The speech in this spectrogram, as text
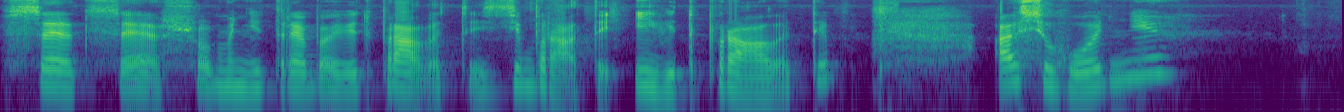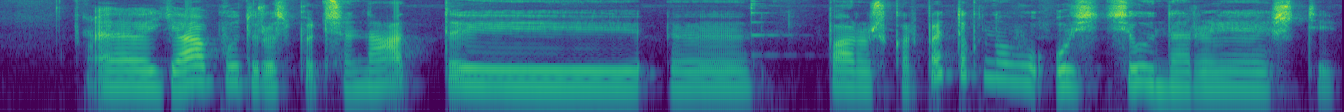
все це, що мені треба відправити, зібрати і відправити. А сьогодні е, я буду розпочинати пару шкарпеток нову. Ось цю нарешті.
